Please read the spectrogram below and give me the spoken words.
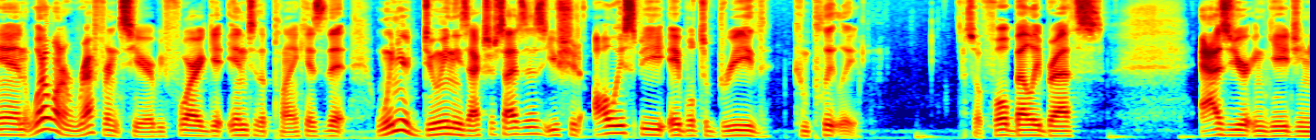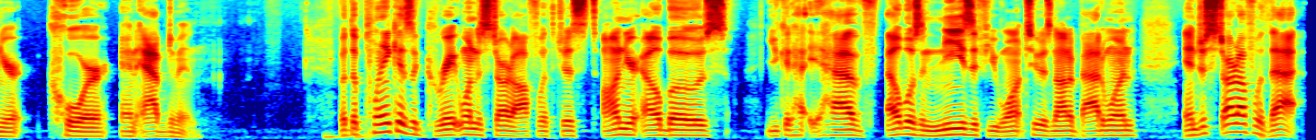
And what I want to reference here before I get into the plank is that when you're doing these exercises, you should always be able to breathe completely. So, full belly breaths as you're engaging your core and abdomen. But the plank is a great one to start off with, just on your elbows. You could ha- have elbows and knees if you want to, is not a bad one. And just start off with that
